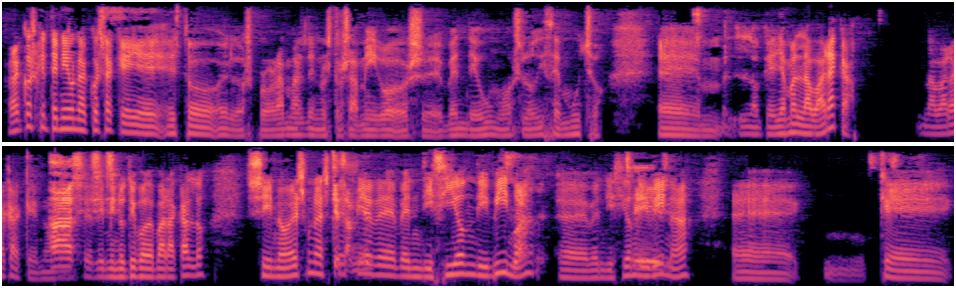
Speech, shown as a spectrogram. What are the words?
Franco es que tenía una cosa que esto en los programas de nuestros amigos eh, Vende Humos lo dicen mucho. Eh, lo que llaman la baraca. La baraca, que no Ah, es sí, el sí, diminutivo de baracaldo, sino es una especie de bendición divina, eh, bendición divina, eh, que,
